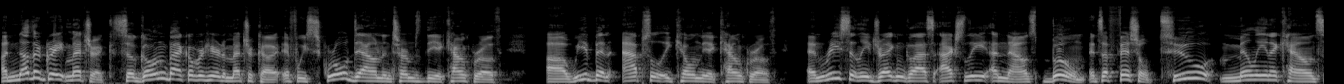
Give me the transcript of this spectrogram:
another great metric. So going back over here to Metrika, if we scroll down in terms of the account growth, uh, we have been absolutely killing the account growth. And recently, DragonGlass actually announced, boom, it's official, 2 million accounts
